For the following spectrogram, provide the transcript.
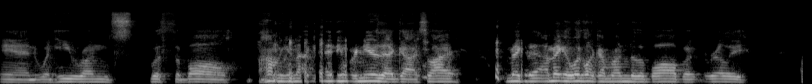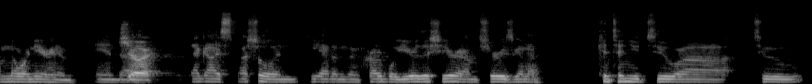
and when he runs with the ball, I'm not getting anywhere near that guy. So I make it I make it look like I'm running to the ball, but really, I'm nowhere near him. And uh, Sure. that guy's special, and he had an incredible year this year, and I'm sure he's going to continue to uh, to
